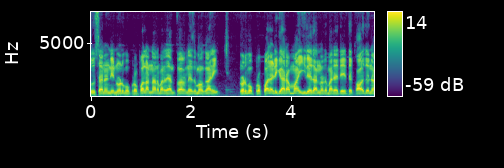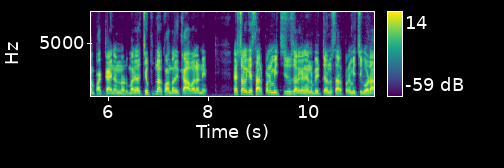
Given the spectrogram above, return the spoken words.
చూశానండి. నూట ముప్పై రూపాయలు అన్నారు. మరి ఎంతవరకు నిజమో కానీ నూట ముప్పై రూపాయలు అడిగారమ్మా ఇలేదు అన్నాడు మరి అదైతే కాదు అని పక్క ఆయన అన్నాడు. మరి అది చెప్తున్నారు కొందరు ఇది కావాలని. నెక్స్ట్ అలాగే సర్పణ మిర్చి చూసారు కానీ నేను పెట్టాను. సర్పణ మిర్చి కూడా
